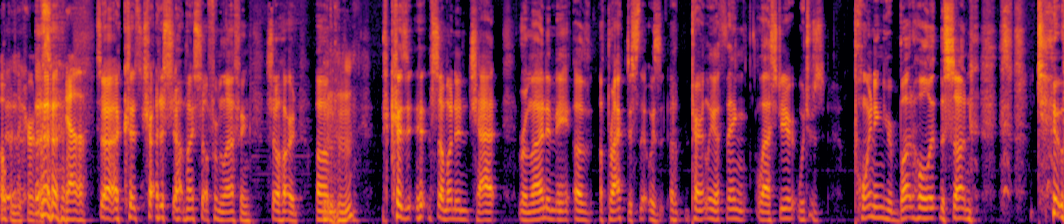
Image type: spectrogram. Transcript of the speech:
Open the curtains. Yeah. So I could try to stop myself from laughing so hard. Um, because someone in chat reminded me of a practice that was apparently a thing last year, which was pointing your butthole at the sun to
